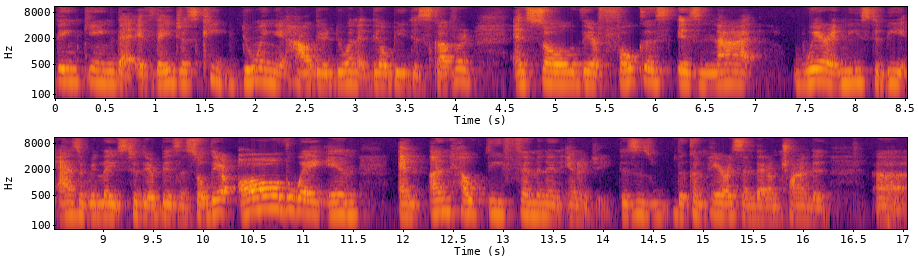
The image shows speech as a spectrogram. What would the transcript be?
thinking that if they just keep doing it how they're doing it, they'll be discovered. And so their focus is not where it needs to be as it relates to their business. So they're all the way in an unhealthy feminine energy. This is the comparison that I'm trying to uh,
